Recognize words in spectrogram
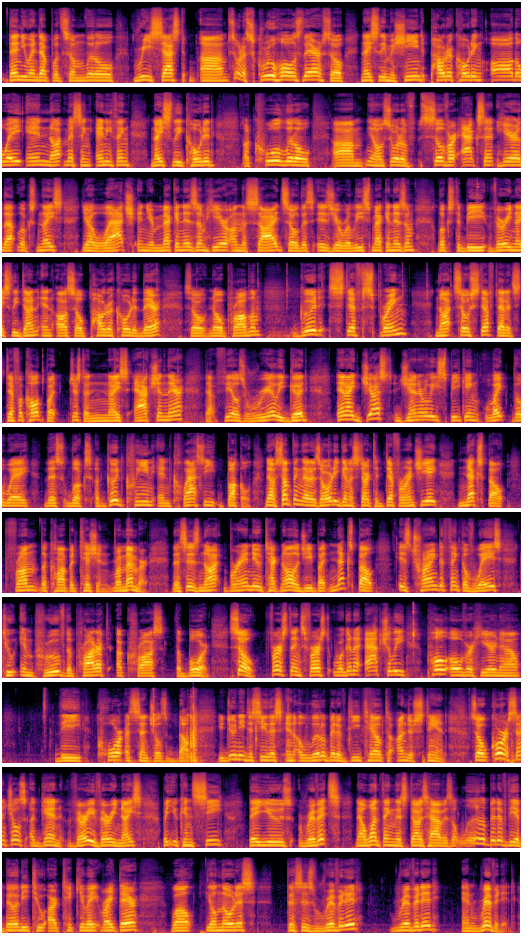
Then you end up with some little recessed um, sort of screw holes there. So nicely machined, powder coating all the way in, not missing anything. Nicely coated. A cool little, um, you know, sort of silver accent here. That looks nice. Your latch and your mechanism here on the side. So this is your release mechanism. Looks to be very nicely done and also powder coated there. So no problem. Good stiff spring not so stiff that it's difficult, but just a nice action there that feels really good. And I just, generally speaking, like the way this looks. A good, clean, and classy buckle. Now, something that is already going to start to differentiate Nexbelt from the competition. Remember, this is not brand new technology, but Nexbelt is trying to think of ways to improve the product across the board. So, first things first, we're going to actually pull over here now the Core Essentials belt. You do need to see this in a little bit of detail to understand. So Core Essentials, again, very, very nice, but you can see they use rivets. Now, one thing this does have is a little bit of the ability to articulate right there. Well, you'll notice this is riveted, riveted, and riveted.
